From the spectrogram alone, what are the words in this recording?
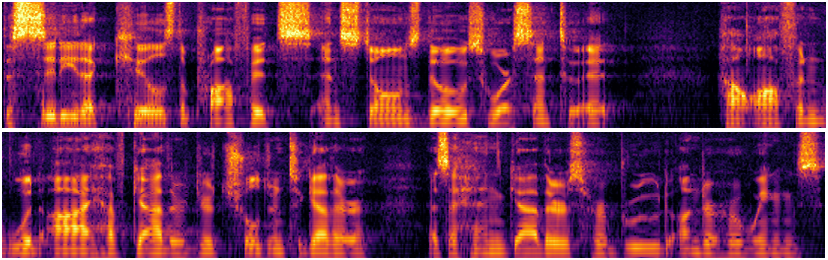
the city that kills the prophets and stones those who are sent to it. How often would I have gathered your children together as a hen gathers her brood under her wings,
